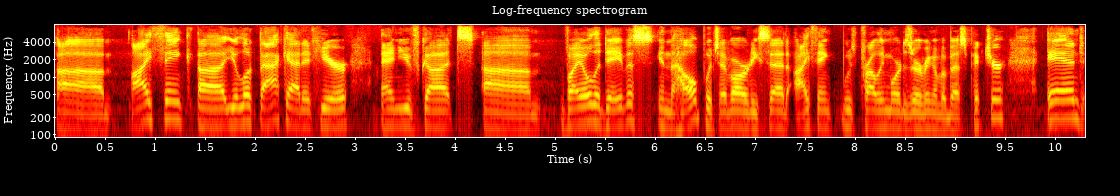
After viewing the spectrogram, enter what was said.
Um, I think uh, you look back at it here, and you've got um, Viola Davis in The Help, which I've already said I think was probably more deserving of a Best Picture, and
